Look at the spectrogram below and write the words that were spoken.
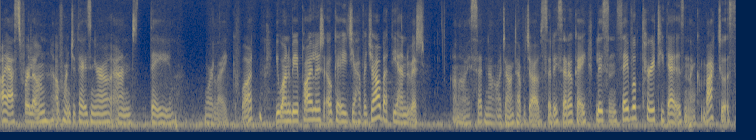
I asked for a loan of 100,000 euro and they were like, What? You want to be a pilot? Okay, do you have a job at the end of it? And I said, No, I don't have a job. So they said, Okay, listen, save up 30,000 and come back to us.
